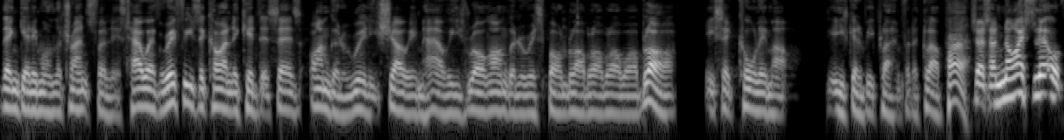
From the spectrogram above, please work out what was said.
Then get him on the transfer list. However, if he's the kind of kid that says, I'm going to really show him how he's wrong, I'm going to respond, blah, blah, blah, blah, blah, he said, call him up. He's going to be playing for the club. Huh. So it's a nice little,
